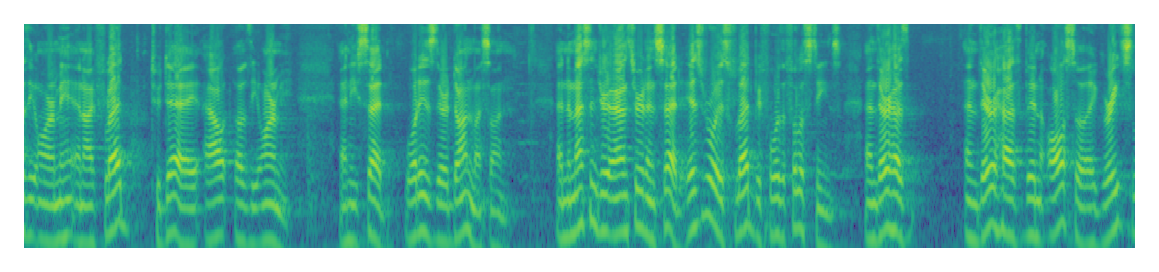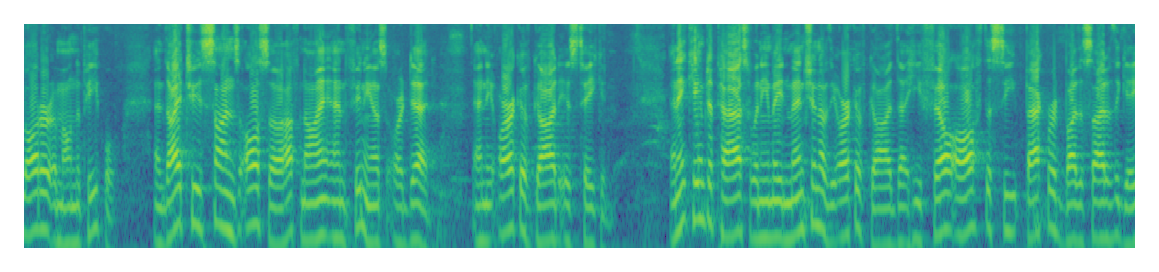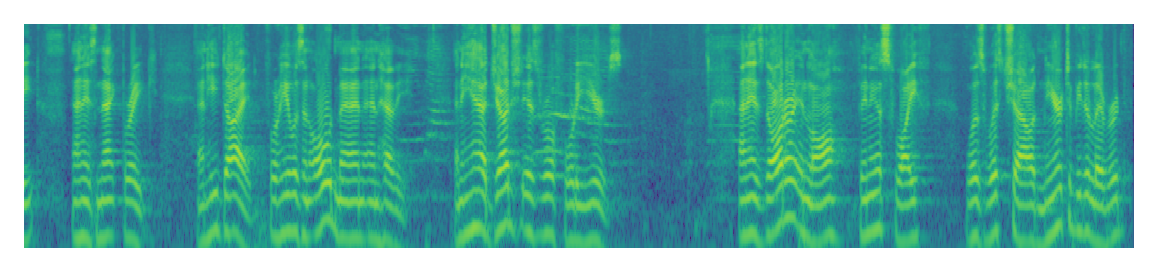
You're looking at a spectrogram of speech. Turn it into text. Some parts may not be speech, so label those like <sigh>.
of the army, and I fled today out of the army. And he said, What is there done, my son? And the messenger answered and said, Israel is fled before the Philistines, and there has and there hath been also a great slaughter among the people. And thy two sons also, Hophni and Phinehas, are dead, and the ark of God is taken. And it came to pass, when he made mention of the ark of God, that he fell off the seat backward by the side of the gate, and his neck brake. And he died, for he was an old man and heavy. And he had judged Israel forty years. And his daughter in law, Phinehas' wife, was with child, near to be delivered.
